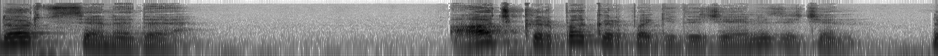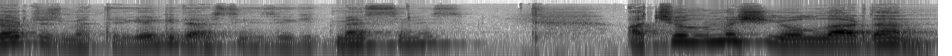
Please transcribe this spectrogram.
dört senede ağaç kırpa kırpa gideceğiniz için 400 metreye gidersiniz gitmezsiniz. Açılmış yollardan,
